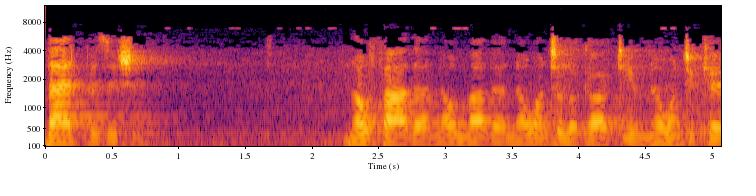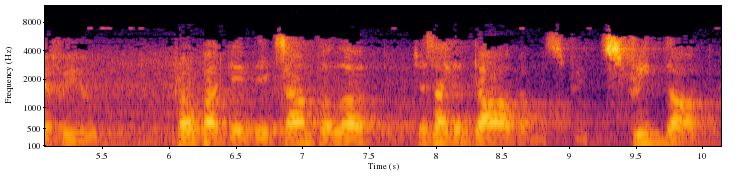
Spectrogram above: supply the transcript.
bad position. No father, no mother, no one to look after you, no one to care for you. Prabhupada gave the example of just like a dog on the street, street dog.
